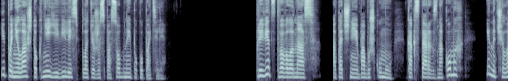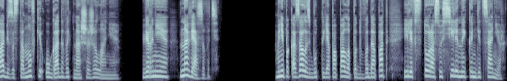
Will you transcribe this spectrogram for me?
и поняла, что к ней явились платежеспособные покупатели. Приветствовала нас, а точнее бабушку Му, как старых знакомых, и начала без остановки угадывать наши желания. Вернее, навязывать. Мне показалось, будто я попала под водопад или в сто раз усиленный кондиционер.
